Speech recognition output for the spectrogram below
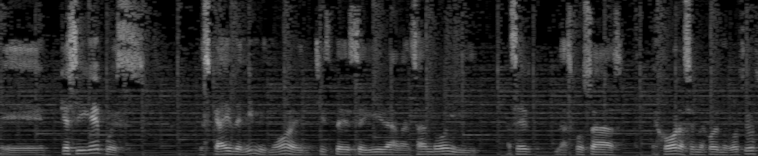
Eh, ¿Qué sigue? Pues sky the limit, ¿no? El chiste es seguir avanzando y hacer las cosas mejor, hacer mejores negocios,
